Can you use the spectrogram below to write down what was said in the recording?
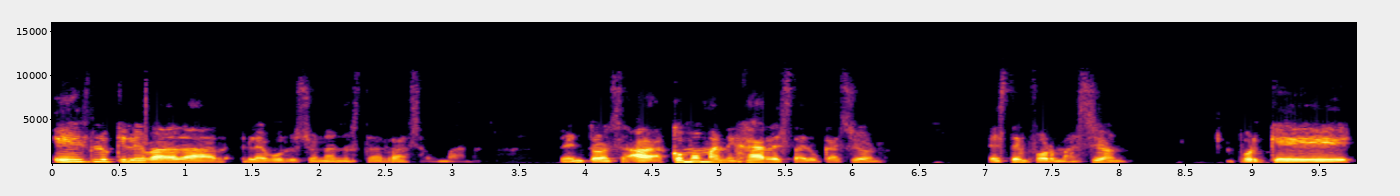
es lo que le va a dar la evolución a nuestra raza humana. Entonces, ¿cómo manejar esta educación, esta información? porque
